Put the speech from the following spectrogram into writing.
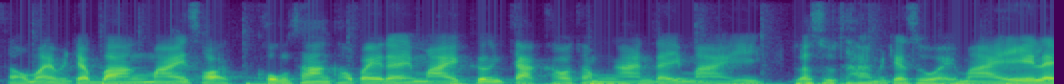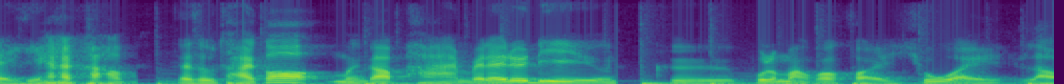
เสาใหม่มันจะบางไหมสอดโครงสร้างเข้าไปได้ไหมเครื่องจักรเข้าทำงานได้ไหมแล้วสุดท้ายมันจะสวยไหมอะไรอย่างเงี้ยครับแต่สุดท้ายก็เหมือนกับผ่านไปได้ด้วยดี คือผู้รับเหมาก็คอยช่วยเรา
